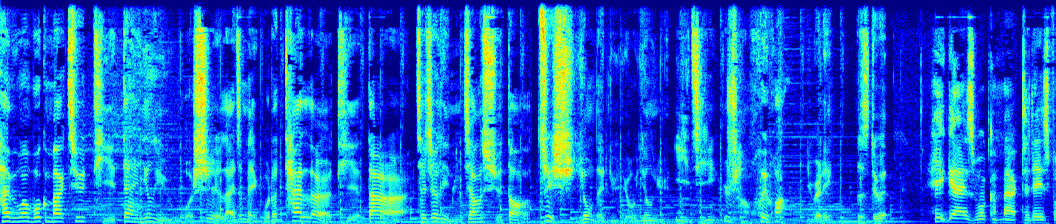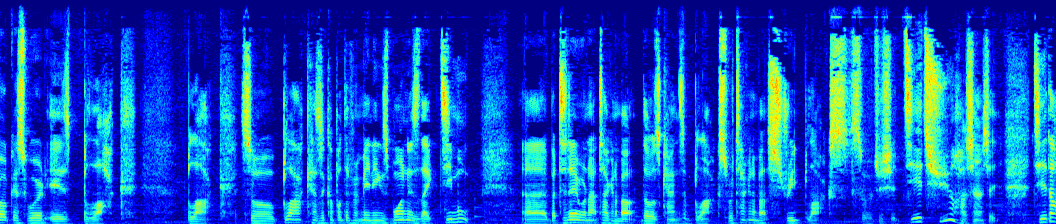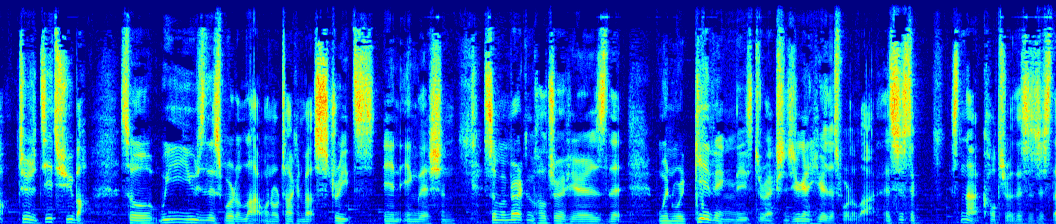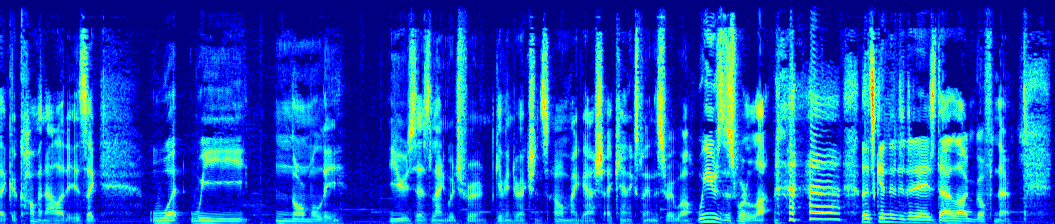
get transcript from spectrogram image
Hi everyone, welcome back to 铁蛋英语。我是来自美国的 Tyler 铁蛋儿，在这里你将学到最实用的旅游英语以及日常会话。You ready? Let's do it. Hey guys, welcome back. Today's focus word is block. Block. So block has a couple different meanings. One is like 积木 uh, but today we're not talking about those kinds of blocks. We're talking about street blocks. So 就是街区，好像是街道，就是街区吧。So we use this word a lot when we're talking about streets in English. And some American culture here is that when we're giving these directions, you're going to hear this word a lot. It's just a, it's not culture. This is just like a commonality. It's like what we normally use as language for giving directions. Oh my gosh, I can't explain this very well. We use this word a lot. Let's get into today's dialogue and go from there.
